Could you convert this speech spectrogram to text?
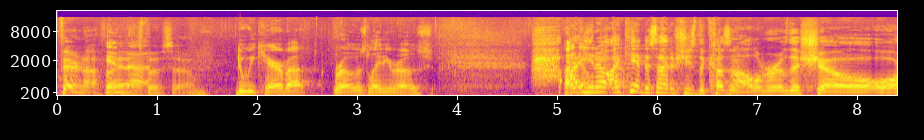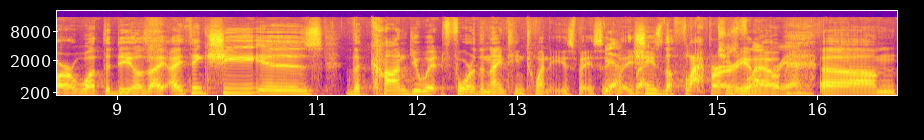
Fair enough. I, I uh, suppose so. Do we care about Rose, Lady Rose? I you know, I can't decide if she's the cousin Oliver of this show or what the deal is. I, I think she is the conduit for the 1920s, basically. Yeah, right. She's the flapper, She's you flapper, know. Um,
